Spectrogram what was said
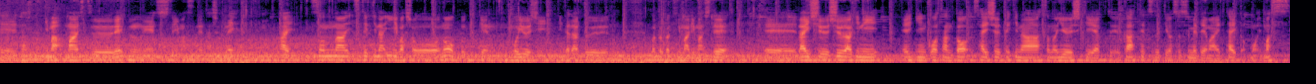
えー、今満室で運営していますね確かねはい。そんな素敵ないい場所の物件ご融資いただくことが決まりまして、えー、来週週明けに銀行さんと最終的なその融資契約というか手続きを進めてまいりたいと思います。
